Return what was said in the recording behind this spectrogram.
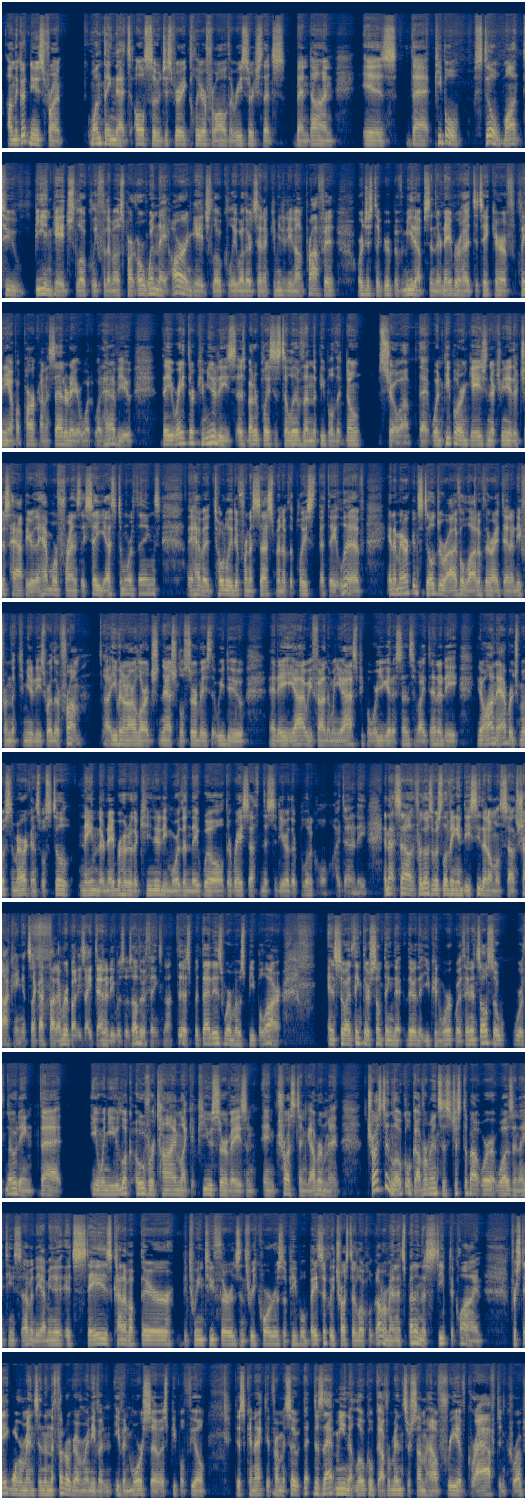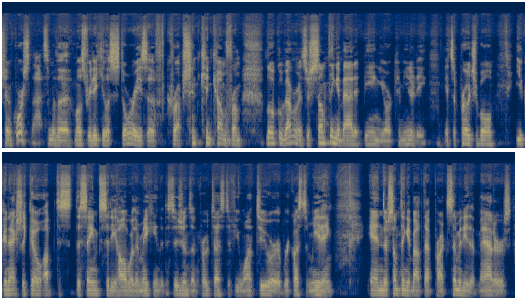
On the good news front, one thing that's also just very clear from all of the research that's been done is that people still want to be engaged locally for the most part, or when they are engaged locally, whether it's in a community nonprofit or just a group of meetups in their neighborhood to take care of cleaning up a park on a Saturday or what, what have you, they rate their communities as better places to live than the people that don't show up that when people are engaged in their community they're just happier they have more friends they say yes to more things they have a totally different assessment of the place that they live and americans still derive a lot of their identity from the communities where they're from uh, even in our large national surveys that we do at AEI, we found that when you ask people where you get a sense of identity, you know, on average, most Americans will still name their neighborhood or their community more than they will their race, ethnicity, or their political identity. And that sounds, for those of us living in DC, that almost sounds shocking. It's like I thought everybody's identity was those other things, not this, but that is where most people are. And so I think there's something that, there that you can work with. And it's also worth noting that you know, when you look over time, like at Pew surveys and, and, trust in government, trust in local governments is just about where it was in 1970. I mean, it, it stays kind of up there between two thirds and three quarters of people basically trust their local government. It's been in this steep decline for state governments and then the federal government even even more so as people feel disconnected from it. So, does that mean that local governments are somehow free of graft and corruption? Of course not. Some of the most ridiculous stories of corruption can come from local governments. There's something about it being your community. It's approachable you can actually go up to the same city hall where they're making the decisions and protest if you want to or request a meeting. And there's something about that proximity that matters.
